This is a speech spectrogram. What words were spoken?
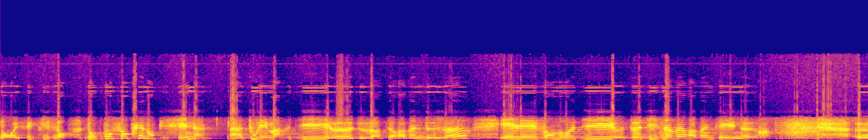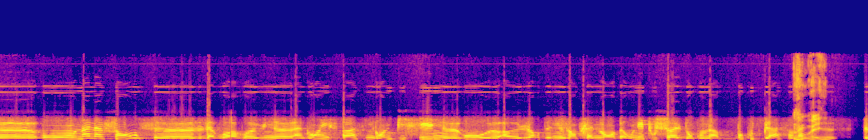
non, effectivement. Donc on s'entraîne en piscine, hein, tous les mardis euh, de 20h à 22h et les vendredis euh, de 19h à 21h. Euh, on a la chance euh, d'avoir un grand espace, une grande piscine où euh, lors de nos entraînements, ben, on est tout seul, donc on a beaucoup de place, on a Ouais. de- de,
